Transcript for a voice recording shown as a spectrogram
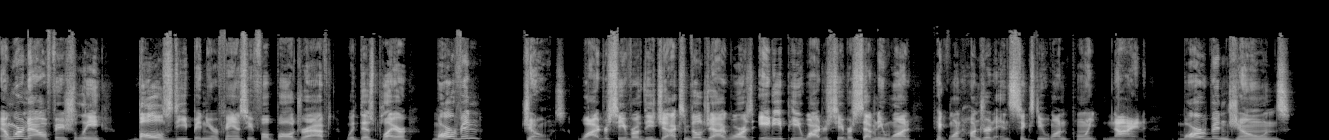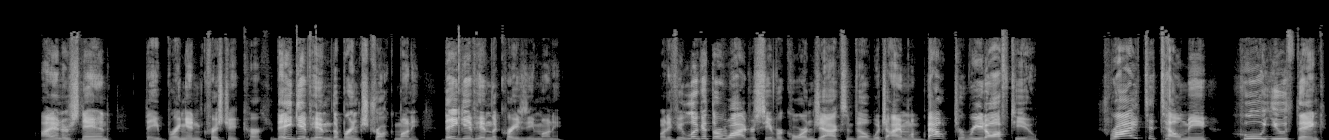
and we're now officially balls deep in your fantasy football draft with this player, Marvin Jones, wide receiver of the Jacksonville Jaguars, ADP wide receiver 71, pick 161.9. Marvin Jones, I understand they bring in Christian Kirk. They give him the Brinks truck money. They give him the crazy money. But if you look at their wide receiver core in Jacksonville, which I'm about to read off to you, try to tell me who you think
